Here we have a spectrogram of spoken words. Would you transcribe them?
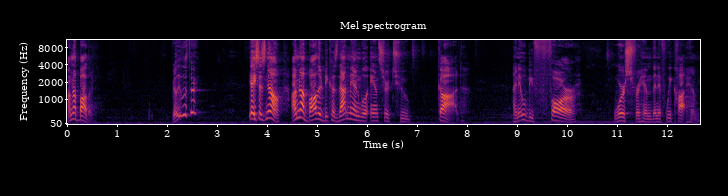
I'm not bothered. Really, Luther? Yeah, he says, no, I'm not bothered because that man will answer to God. And it will be far worse for him than if we caught him.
